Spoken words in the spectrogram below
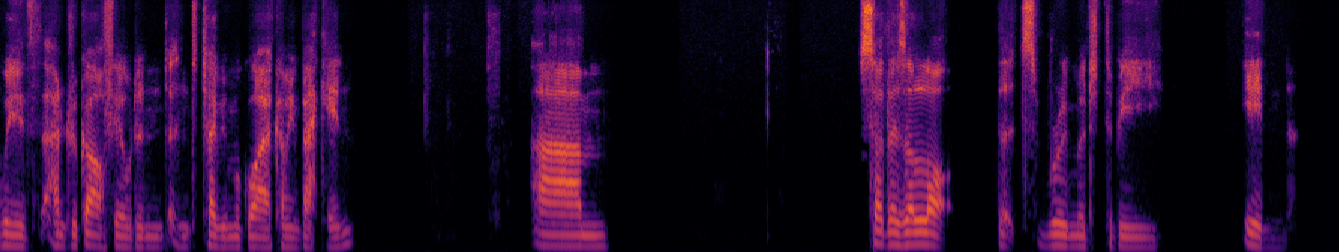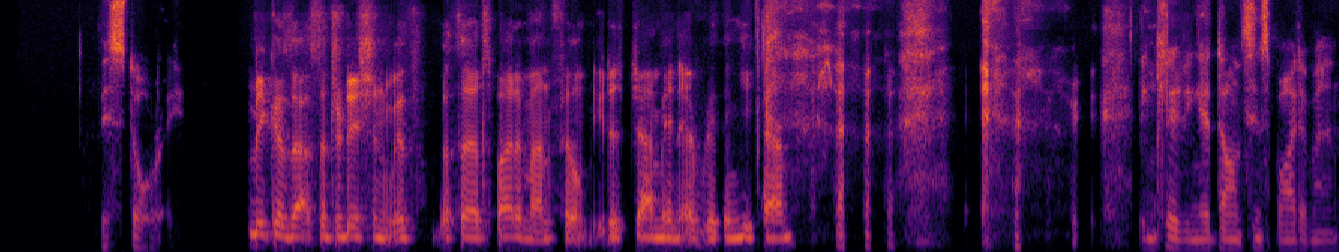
with Andrew Garfield and, and Tobey Maguire coming back in. Um, so there's a lot that's rumored to be in this story. Because that's the tradition with the third Spider-Man film. You just jam in everything you can. including a dancing Spider-Man.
